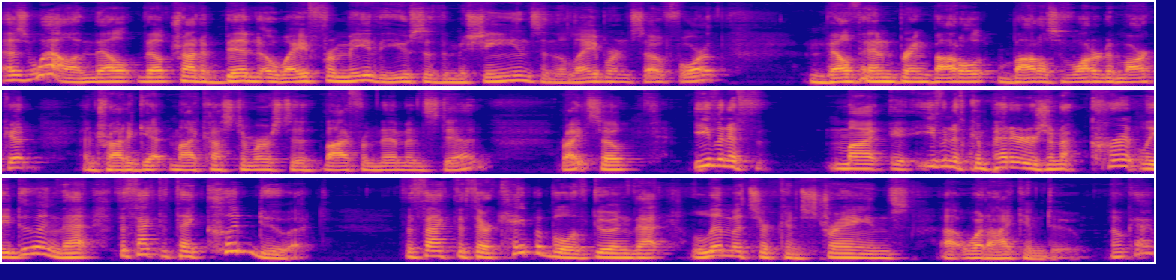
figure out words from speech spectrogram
as well. And they'll, they'll try to bid away from me the use of the machines and the labor and so forth. And they'll then bring bottle, bottles of water to market and try to get my customers to buy from them instead. Right. So even if my, even if competitors are not currently doing that, the fact that they could do it, the fact that they're capable of doing that limits or constrains uh, what I can do. Okay.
